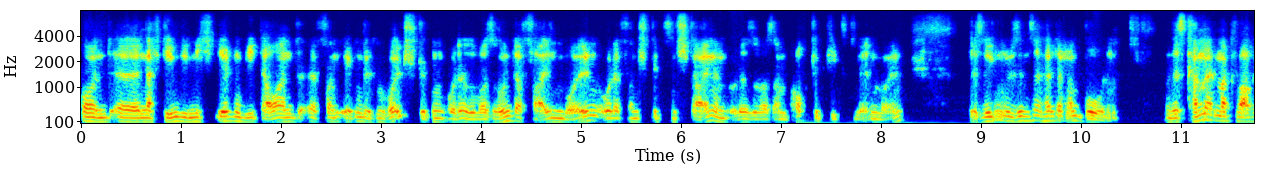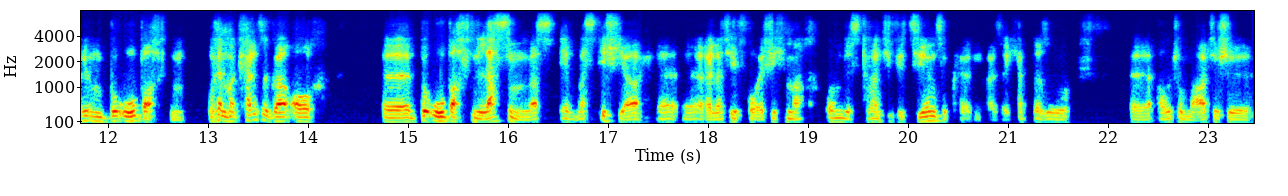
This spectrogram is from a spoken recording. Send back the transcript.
und äh, nachdem die nicht irgendwie dauernd äh, von irgendwelchen Holzstücken oder sowas runterfallen wollen oder von spitzen Steinen oder sowas am Bauch gepiekst werden wollen, deswegen sind sie halt dann am Boden. Und das kann man im Aquarium beobachten. Oder man kann sogar auch äh, beobachten lassen, was, äh, was ich ja äh, relativ häufig mache, um das quantifizieren zu können. Also ich habe da so äh, automatische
